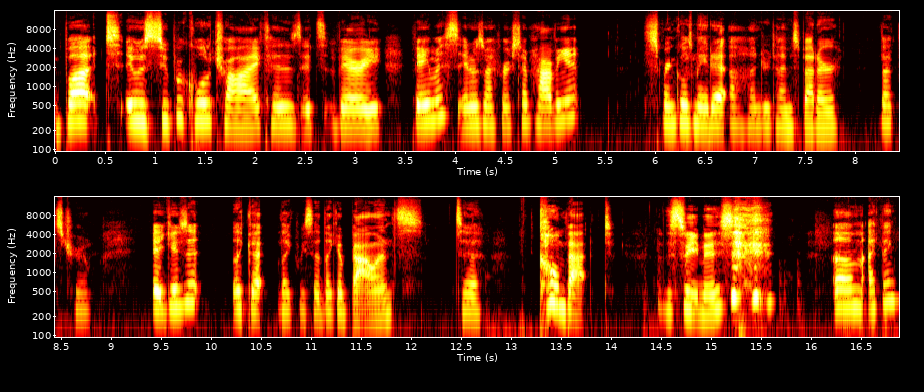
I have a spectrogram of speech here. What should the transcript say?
but it was super cool to try because it's very famous and it was my first time having it. Sprinkles made it a hundred times better. That's true. It gives it like a like we said like a balance to combat the sweetness. Um, I think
